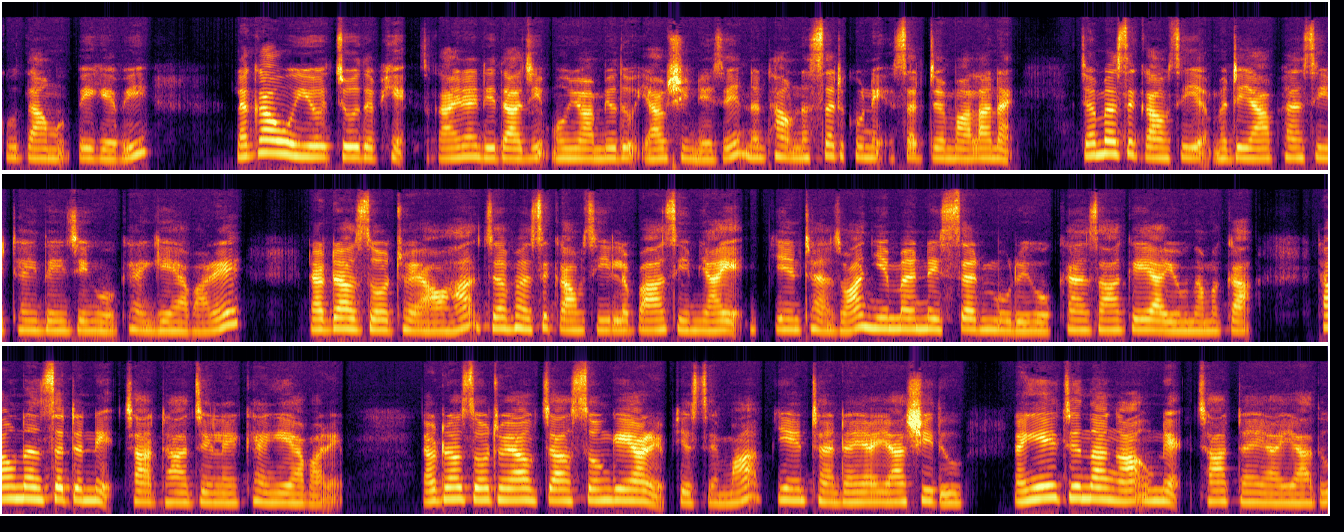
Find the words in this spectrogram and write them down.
ကူတာမှုပေးခဲ့ပြီးလက်ကဝရီကျိုးသဖြင့်စကိုင်းတိုင်းဒေသကြီးမုံရွာမြို့သို့ရောက်ရှိနေစဉ်2021ခုနှစ်စက်တင်ဘာလ၌ဂျမတ်စစ်ကောင်စီရဲ့မတရားဖမ်းဆီးထိန်သိမ်းခြင်းကိုခံခဲ့ရပါတယ်။ဒေါက်တာဇော်ထွေအောင်ဟာဂျမတ်စစ်ကောင်စီလက်ပါစီများရဲ့ပြင်းထန်စွာညှဉ်းပန်းနှိပ်စက်မှုတွေကိုခန်းစားခဲ့ရရုံသာမက ထောင်ဒဏ်17နှစ်ချထားခြင်းလည်းခံခဲ့ရပါတယ်။ဒေါက်တာဇော်ထွေအောင်ကြာဆုံးခဲ့ရတဲ့ဖြစ်စဉ်မှာပြင်းထန်တရားရရှိသူနိုင်ငံကျင်းသား9ဦးနဲ့ခြားတန်ရာရသူ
